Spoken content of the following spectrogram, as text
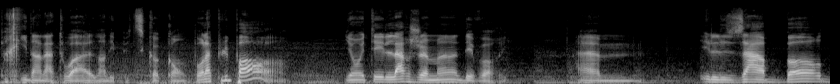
pris dans la toile, dans des petits cocons. Pour la plupart, ils ont été largement dévorés. Euh, ils abordent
